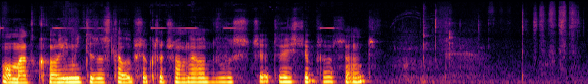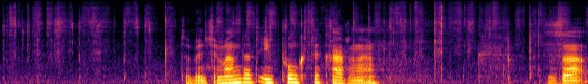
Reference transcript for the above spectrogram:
O matko, limity zostały przekroczone o 200, 200%. To będzie mandat i punkty karne za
